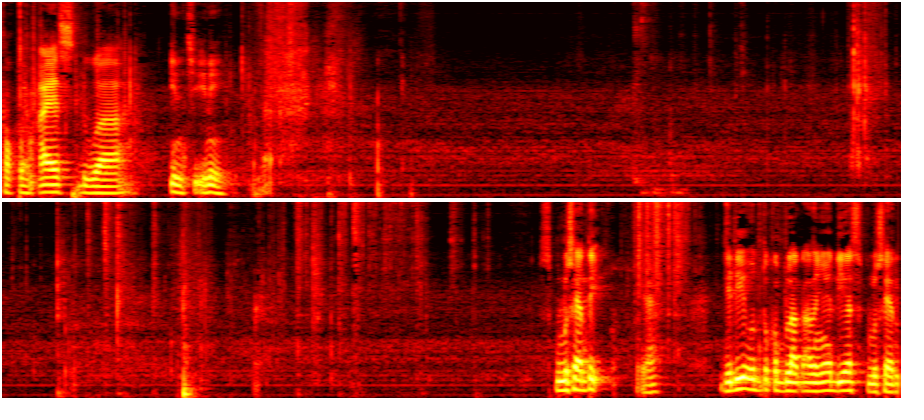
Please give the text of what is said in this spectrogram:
fog lamp AS 2 inci ini. Nah. sepuluh cm ya. Jadi untuk ke belakangnya dia 10 cm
